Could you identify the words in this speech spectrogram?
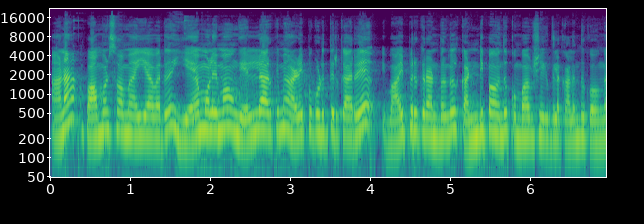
ஆனால் பாம்பன் சுவாமி ஐயா வந்து ஏன் மூலயமா அவங்க எல்லாருக்குமே அழைப்பு கொடுத்துருக்காரு. வாய்ப்பு இருக்கிற அன்பர்கள் கண்டிப்பாக வந்து கும்பாபிஷேகத்தில் கலந்துக்கோங்க.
